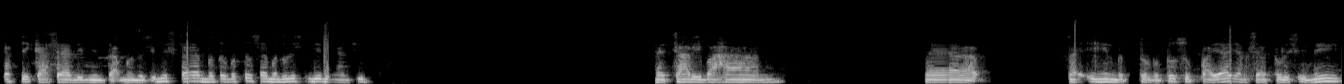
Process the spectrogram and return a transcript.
ketika saya diminta menulis ini saya betul-betul saya menulis ini dengan cinta. Saya cari bahan, saya saya ingin betul-betul supaya yang saya tulis ini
